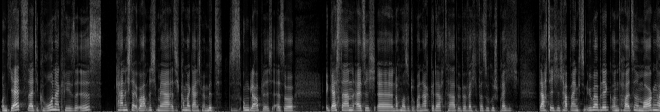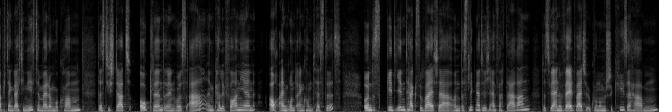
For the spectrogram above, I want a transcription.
Und jetzt, seit die Corona-Krise ist, kann ich da überhaupt nicht mehr, also ich komme da gar nicht mehr mit. Das ist unglaublich. Also gestern, als ich äh, nochmal so drüber nachgedacht habe, über welche Versuche spreche ich, dachte ich, ich habe eigentlich den Überblick. Und heute Morgen habe ich dann gleich die nächste Meldung bekommen, dass die Stadt Oakland in den USA, in Kalifornien, auch ein Grundeinkommen testet. Und es geht jeden Tag so weiter. Und das liegt natürlich einfach daran, dass wir eine weltweite ökonomische Krise haben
